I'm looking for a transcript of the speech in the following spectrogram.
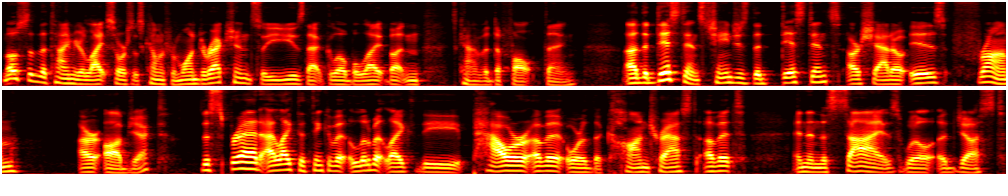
Most of the time your light source is coming from one direction, so you use that global light button. It's kind of a default thing. Uh, the distance changes the distance our shadow is from our object. The spread, I like to think of it a little bit like the power of it or the contrast of it. And then the size will adjust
